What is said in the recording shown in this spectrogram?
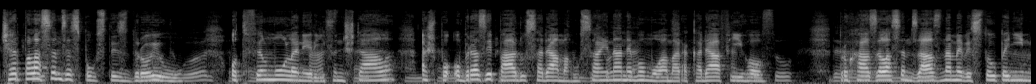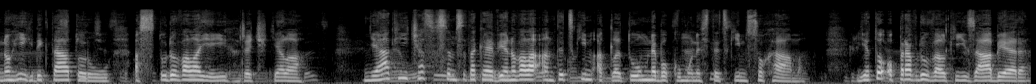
Čerpala jsem ze spousty zdrojů, od filmu Leny Riefenstahl až po obrazy pádu Sadáma Husajna nebo Muamara Kadáfího. Procházela jsem záznamy vystoupení mnohých diktátorů a studovala jejich řeč těla. Nějaký čas jsem se také věnovala antickým atletům nebo komunistickým sochám. Je to opravdu velký záběr.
